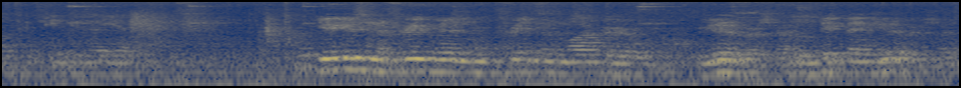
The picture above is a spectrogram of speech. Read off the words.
or 15 gigayear. You're using the Friedmann, Friedmann Walker universe, right? The Big Bang universe, right?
